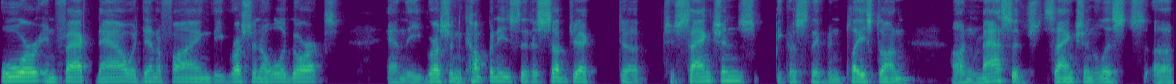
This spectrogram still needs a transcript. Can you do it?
or in fact now identifying the Russian oligarchs and the Russian companies that are subject uh, to sanctions because they've been placed on, on massive sanction lists uh,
